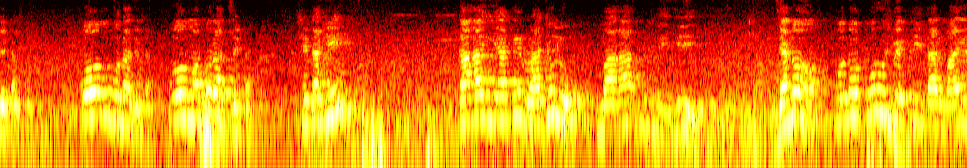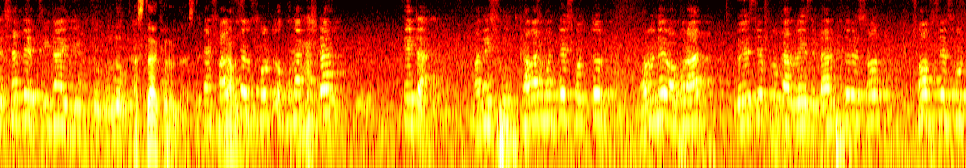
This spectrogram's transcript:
যেটা কম গোনা যেটা কম অপরাধ যেটা সেটা কি? কাহাইয়াতির রাজুলু মা উম্মিহি যেন কোন পুরুষ ব্যক্তি তার মায়ের সাথে জিনায় লিপ্ত হলো। সবচেয়ে ছোট গুণা কোনটা? এটা। মানে সুদ খাওয়ার মধ্যে সত্তর ধরনের অপরাধ রয়েছে প্রকার রয়েছে তার ভিতরে সব সবচেয়ে ছোট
